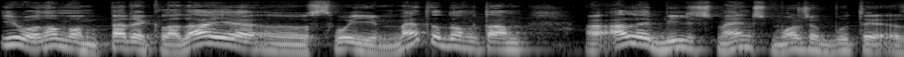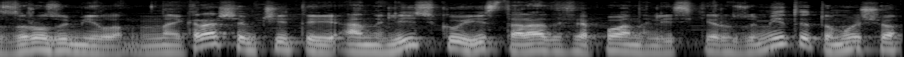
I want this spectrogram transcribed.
і воно вам перекладає е, своїм методом там, але більш-менш може бути зрозуміло. Найкраще вчити англійську і старатися по-англійськи розуміти, тому що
